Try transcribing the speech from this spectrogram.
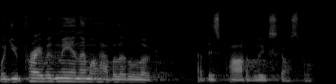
Would you pray with me and then we'll have a little look at this part of Luke's gospel?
